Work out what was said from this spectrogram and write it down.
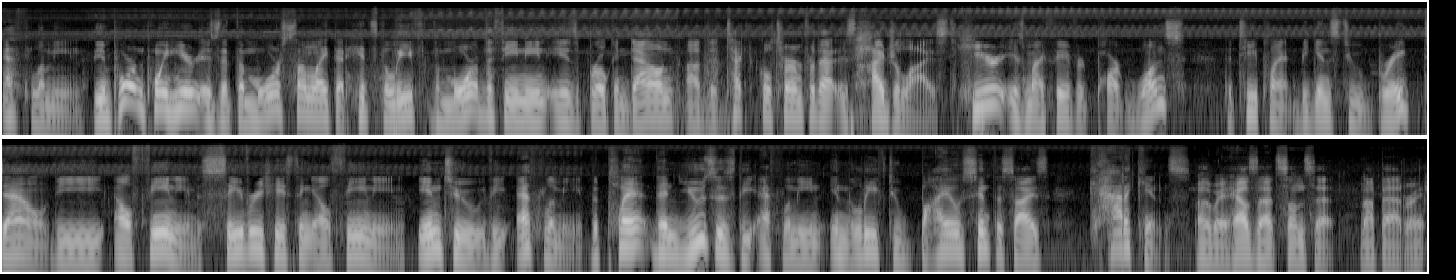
ethylamine. The important point here is that the more sunlight that hits the leaf, the more of the theanine is broken down. Uh, the technical term for that is hydrolyzed. Here is my favorite part. Once the tea plant begins to break down the L-theanine, the savory tasting L-theanine, into the ethylamine. The plant then uses the ethylamine in the leaf to biosynthesize catechins. By the way, how's that sunset? Not bad, right?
